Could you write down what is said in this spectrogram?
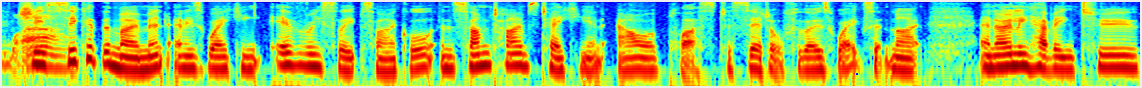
Wow. She's sick at the moment and is waking every sleep cycle and sometimes taking an hour plus to settle for those wakes at night and only having two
